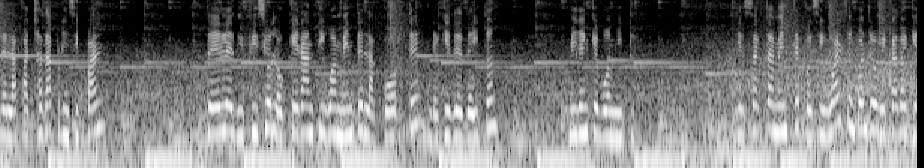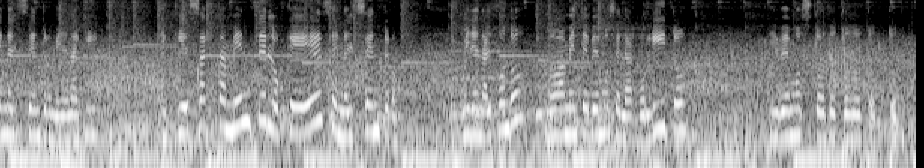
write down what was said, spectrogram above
de la fachada principal del edificio, lo que era antiguamente la corte de aquí de Dayton. Miren qué bonito. Y exactamente, pues igual se encuentra ubicado aquí en el centro. Miren aquí, aquí exactamente lo que es en el centro. Miren al fondo, nuevamente vemos el arbolito y vemos todo, todo, todo, todo.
